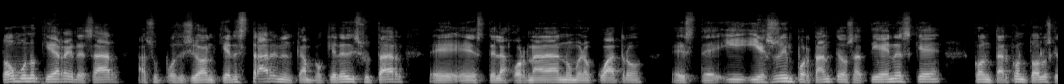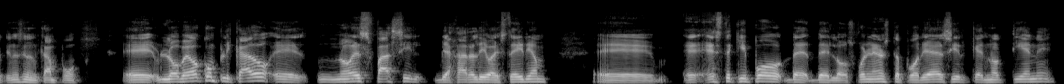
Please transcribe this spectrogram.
Todo el mundo quiere regresar a su posición, quiere estar en el campo, quiere disfrutar eh, este, la jornada número cuatro. Este, y, eso es importante, o sea, tienes que contar con todos los que tienes en el campo. Eh, lo veo complicado, eh, no es fácil viajar al Levi Stadium. E, este equipo de, de los 49 te podría decir que no tiene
